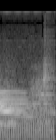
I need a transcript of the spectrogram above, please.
Okay.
